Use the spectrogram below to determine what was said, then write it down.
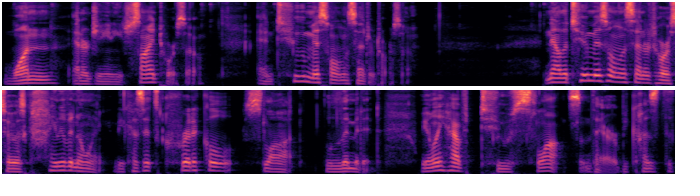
one energy in each side torso, and two missile in the center torso. Now the two missile in the center torso is kind of annoying because it's critical slot limited. We only have two slots there because the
